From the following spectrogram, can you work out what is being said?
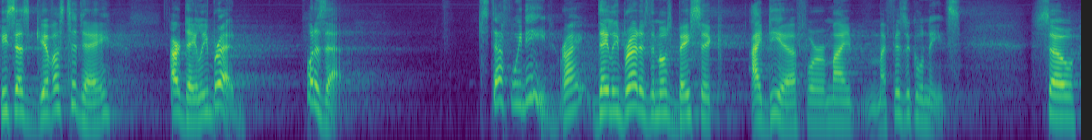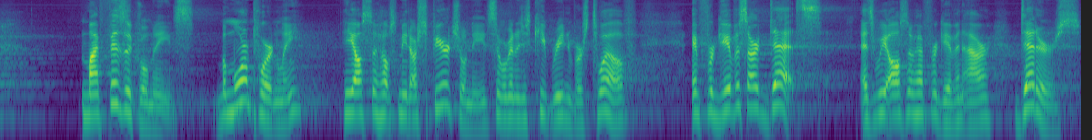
He says, Give us today our daily bread. What is that? Stuff we need, right? Daily bread is the most basic idea for my, my physical needs. So, my physical needs. But more importantly, he also helps meet our spiritual needs. So, we're going to just keep reading verse 12. And forgive us our debts as we also have forgiven our debtors.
